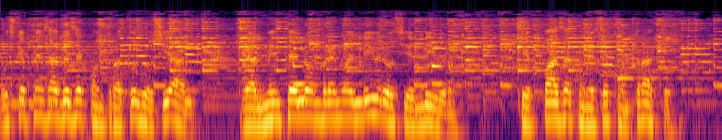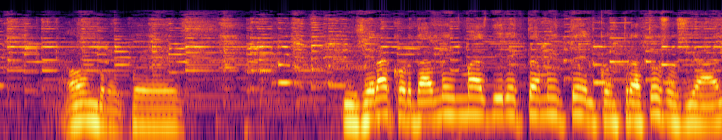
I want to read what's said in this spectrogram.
vos qué pensás de ese contrato social? ¿Realmente el hombre no es libre o si es libre? ¿Qué pasa con ese contrato? Hombre, pues quisiera acordarme más directamente del contrato social.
